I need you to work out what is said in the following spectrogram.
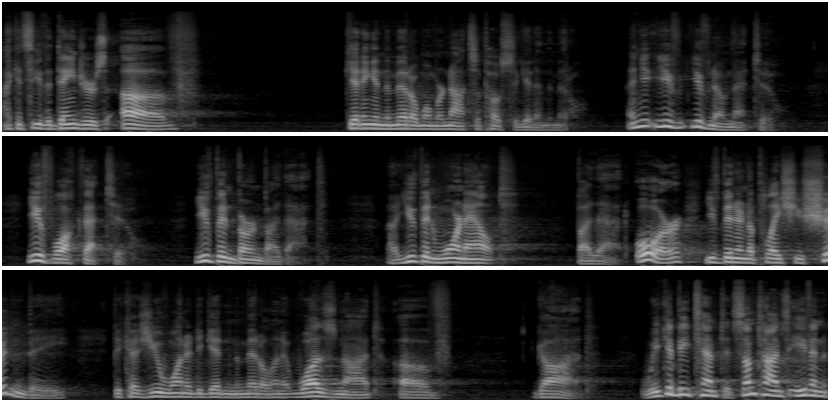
I can see the dangers of getting in the middle when we're not supposed to get in the middle. And you, you've, you've known that too. You've walked that too. You've been burned by that. Uh, you've been worn out by that. Or you've been in a place you shouldn't be because you wanted to get in the middle and it was not of God. We can be tempted, sometimes even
